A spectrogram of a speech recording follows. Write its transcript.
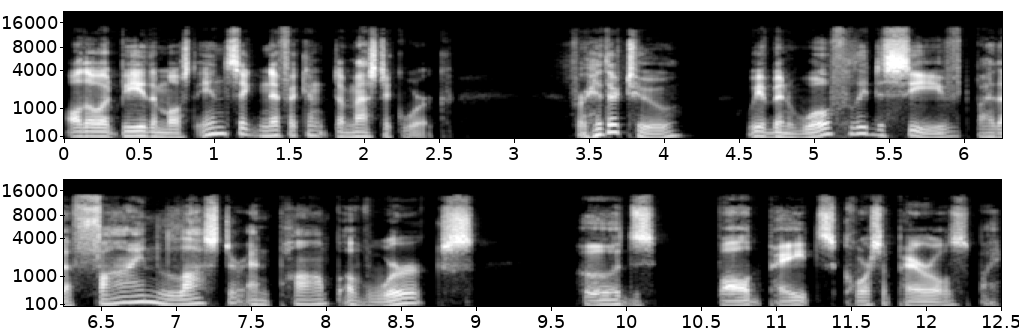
although it be the most insignificant domestic work. For hitherto we have been woefully deceived by the fine lustre and pomp of works, hoods, bald pates, coarse apparels, by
